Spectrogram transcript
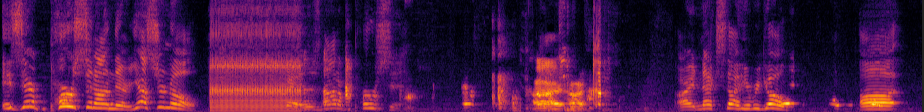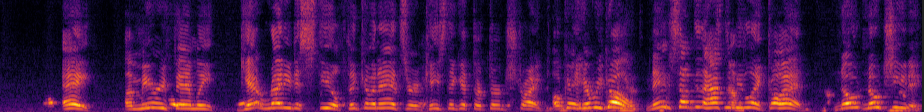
Is there a person on there? Yes or no? Okay, there's not a person. All right. All right. All right, next up, here we go. Uh, hey, Amiri family, get ready to steal. Think of an answer in case they get their third strike. Okay, here we go. Name something that has to be licked. Go ahead. No, no cheating.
